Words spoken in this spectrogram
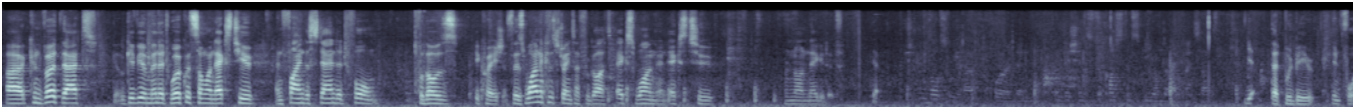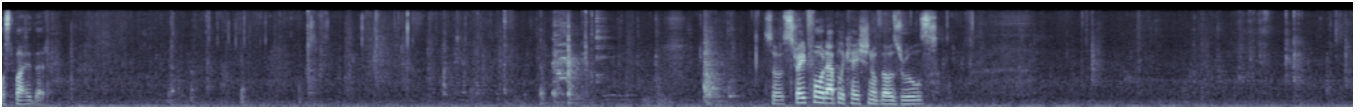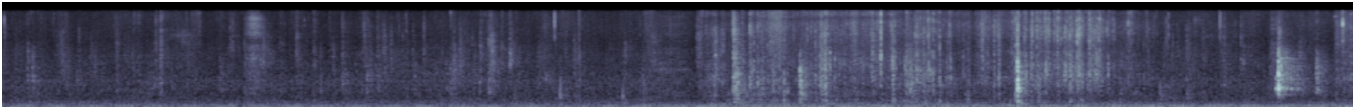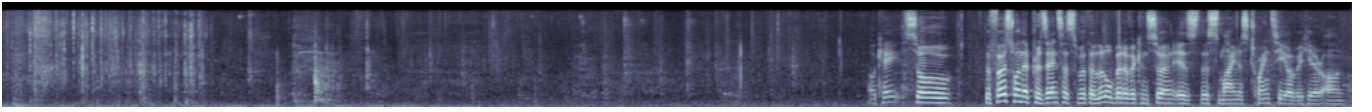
uh, convert that, It'll give you a minute, work with someone next to you, and find the standard form for those equations. There's one constraint I forgot, x1 and x2 are non-negative. Yeah. Also we have for the conditions the constants be on the right hand side. Yeah, that would be enforced by that. So straightforward application of those rules. Okay, so the first one that presents us with a little bit of a concern is this minus 20 over here on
